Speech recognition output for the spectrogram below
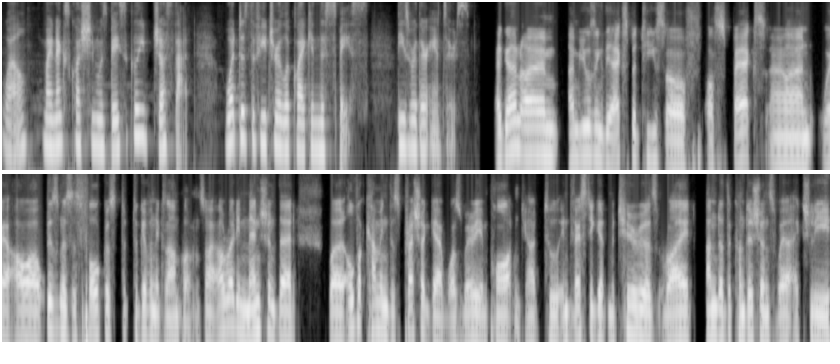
Well, my next question was basically just that. What does the future look like in this space? These were their answers again i'm i'm using the expertise of of specs and where our business is focused to, to, give an example so i already mentioned that well, overcoming this pressure gap was very important, yeah, to investigate materials right under the conditions where actually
